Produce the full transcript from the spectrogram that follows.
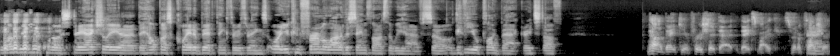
Love reading the posts. They actually uh, they help us quite a bit think through things, or you confirm a lot of the same thoughts that we have. So I'll give you a plug back. Great stuff. No, thank you. Appreciate that. Thanks, Mike. It's been a pleasure.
